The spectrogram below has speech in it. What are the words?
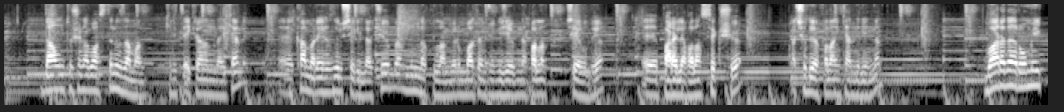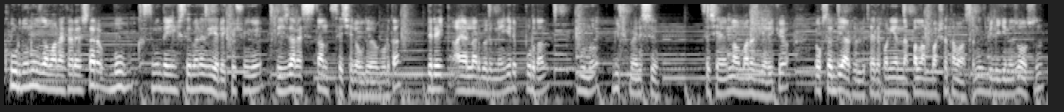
down tuşuna bastığınız zaman kilit ekranındayken e, kamerayı hızlı bir şekilde açıyor. Ben bunu da kullanmıyorum. Bazen çünkü cebimde falan şey oluyor. E, parayla falan sekişiyor. Açılıyor falan kendiliğinden. Bu arada ROM'u kurduğunuz zaman arkadaşlar bu kısmı değiştirmeniz gerekiyor. Çünkü dijital asistan seçili oluyor burada. Direkt ayarlar bölümüne girip buradan bunu güç menüsü seçeneğini almanız gerekiyor. Yoksa diğer türlü telefonu yeniden falan başlatamazsınız. Bilginiz olsun.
